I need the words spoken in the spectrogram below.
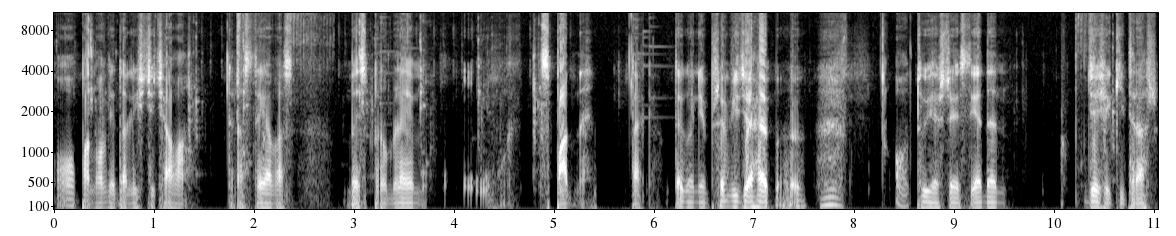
O, panowie, daliście ciała. Teraz to ja was bez problemu spadnę. Tak, tego nie przewidziałem. O, tu jeszcze jest jeden. Gdzie się kitrasz?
